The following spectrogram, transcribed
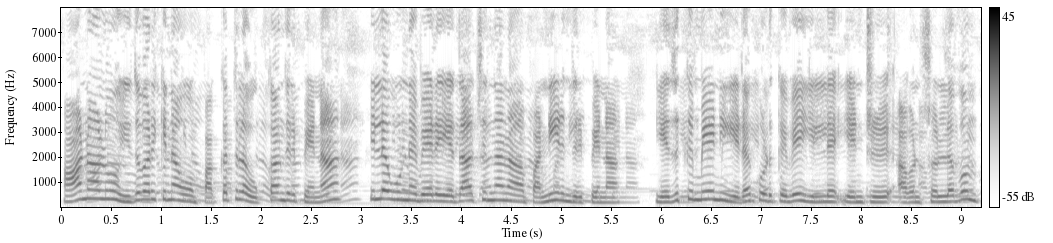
ஆனாலும் இது வரைக்கும் நான் உன் பக்கத்துல உட்கார்ந்திருப்பேனா? இல்ல உன்னை வேற ஏதாச்சும் தான் நான் பண்ணி இருந்திருப்பேனா எதுக்குமே நீ இடம் கொடுக்கவே இல்லை என்று அவன் சொல்லவும்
